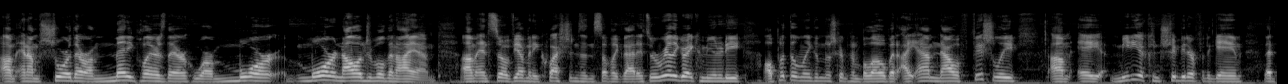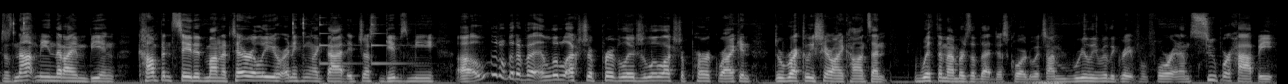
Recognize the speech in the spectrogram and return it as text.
um, and I'm sure there are many players there who are more more knowledgeable than I am. Um, and so if you have any questions and stuff like that it's a really great community. I'll put the link in the description below but I am now officially um, a media contributor for the game. That does not mean that I'm being compensated monetarily or anything like that. It just gives me a little bit of a, a little extra privilege a little extra perk where I can directly share my content with the members of that discord which i'm really really grateful for and i'm super happy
